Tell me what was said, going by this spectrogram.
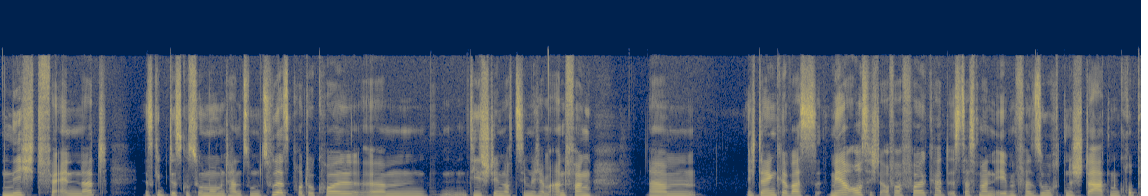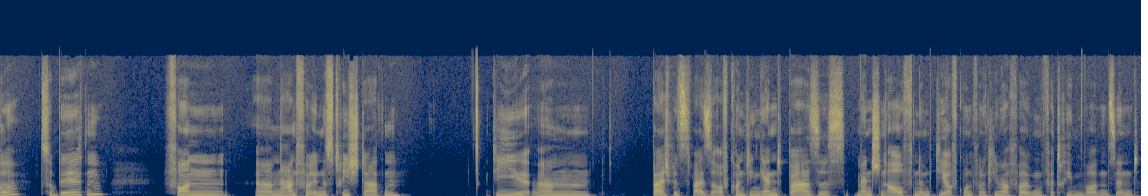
nicht verändert. Es gibt Diskussionen momentan zum Zusatzprotokoll, ähm, die stehen noch ziemlich am Anfang. Ähm, ich denke, was mehr Aussicht auf Erfolg hat, ist, dass man eben versucht, eine Staatengruppe zu bilden von äh, einer Handvoll Industriestaaten, die ähm, beispielsweise auf Kontingentbasis Menschen aufnimmt, die aufgrund von Klimafolgen vertrieben worden sind.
